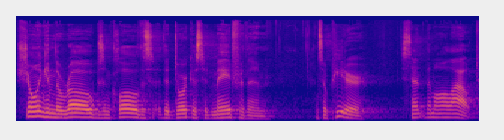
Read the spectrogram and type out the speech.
showing him the robes and clothes that Dorcas had made for them. And so Peter sent them all out.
